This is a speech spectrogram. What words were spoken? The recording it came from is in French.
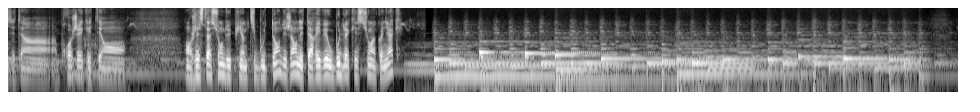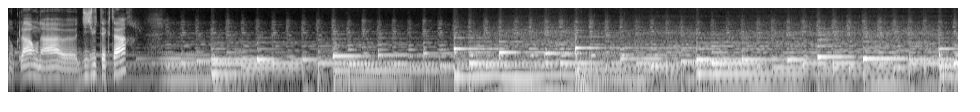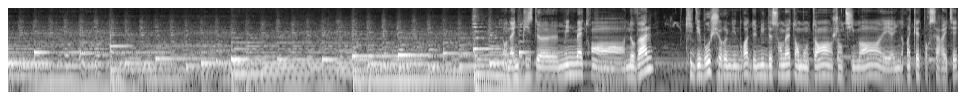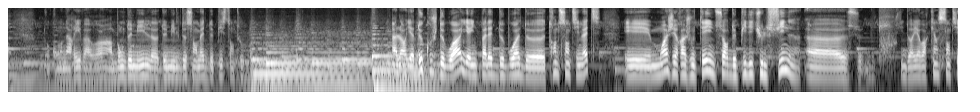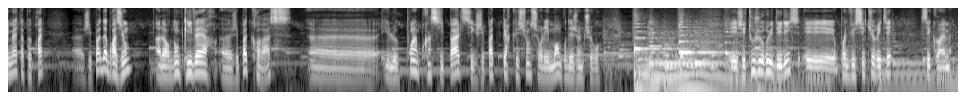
c'était un, projet qui était en, en gestation depuis un petit bout de temps. Déjà, on était arrivé au bout de la question à Cognac. Donc là, on a 18 euh, hectares. Une piste de 1000 mètres en ovale qui débouche sur une ligne droite de 1200 mètres en montant gentiment et une raquette pour s'arrêter. Donc on arrive à avoir un bon 2000-2200 mètres de piste en tout. Alors il y a deux couches de bois, il y a une palette de bois de 30 cm et moi j'ai rajouté une sorte de pellicule fine, euh, il doit y avoir 15 cm à peu près. Euh, j'ai pas d'abrasion, alors donc l'hiver euh, j'ai pas de crevasse et le point principal c'est que j'ai pas de percussion sur les membres des jeunes chevaux. Et j'ai toujours eu des lisses et au point de vue sécurité, c'est quand même,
